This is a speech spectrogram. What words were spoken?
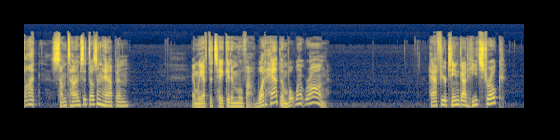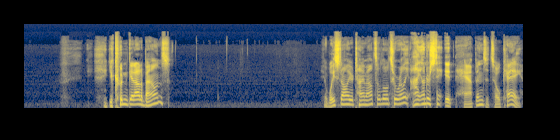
But sometimes it doesn't happen. And we have to take it and move on. What happened? What went wrong? Half your team got heat stroke? you couldn't get out of bounds? You wasted all your timeouts a little too early? I understand. It happens. It's okay.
